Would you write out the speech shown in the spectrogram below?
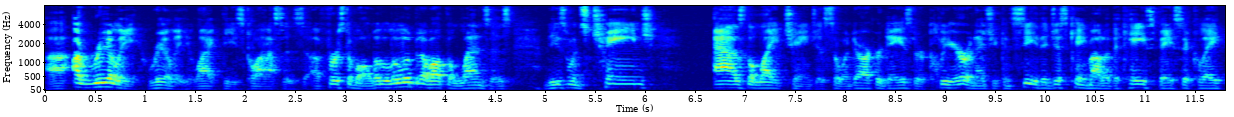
Uh, I really, really like these glasses. Uh, first of all, a little, little bit about the lenses. These ones change as the light changes. So in darker days, they're clear. And as you can see, they just came out of the case, basically.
